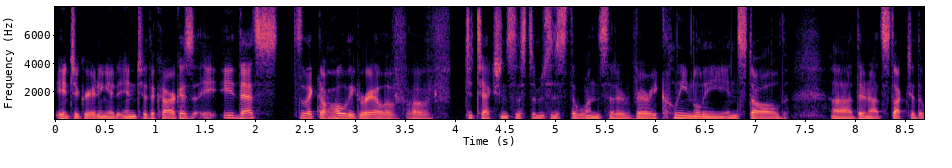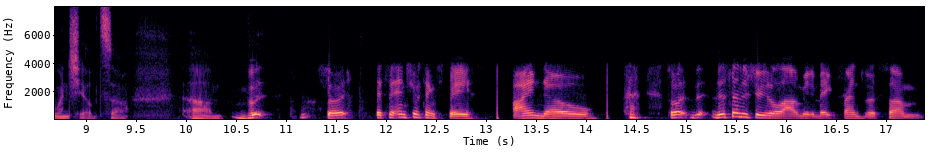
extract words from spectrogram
integrating it into the car? Because that's like the holy grail of, of detection systems is the ones that are very cleanly installed. Uh, they're not stuck to the windshield. So, um, but so it, it's an interesting space. I know. So th- this industry has allowed me to make friends with some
